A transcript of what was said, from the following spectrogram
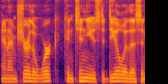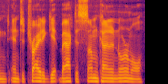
And I'm sure the work continues to deal with this and, and to try to get back to some kind of normal.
